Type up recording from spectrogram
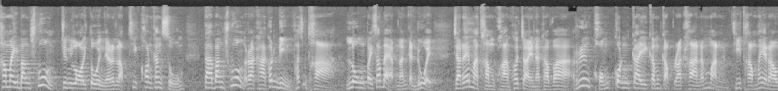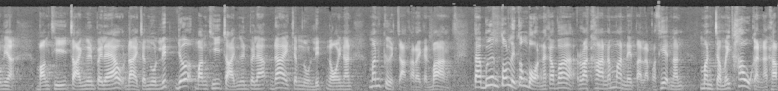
ทำไมบางช่วงจึงลอยตัวอยู่ในระดับที่ค่อนข้างสูง แต่บางช่วงราคาก็ดิ่งพัสุธาลงไปซะแบบนั้นกันด้วย จะได้มาทำความเข้าใจนะครับว่าเรื่องของกลไกกำกับราคาน้ำมันที่ทำให้เราเนี่ยบางทีจ่ายเงินไปแล้ว ได้จำนวนลิตรเยอะ บางทีจ่ายเงินไปแล้ว ได้จำนวนลิตรน้อยนั้น มันเกิดจากอะไรกันบ้าง แต่เบื้องต้นเลยต้องบอกนะครับว่า ราคาน้ำมันในแต่ละประเทศนั้น มันจะไม่เท่ากันนะครับ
